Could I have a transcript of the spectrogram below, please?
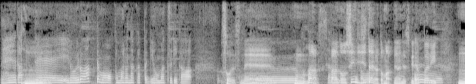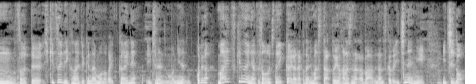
ねだって、いろいろあっても止まらなかった祇園祭りが、そうですね。うん、まあ、あの、心理自体は止まってないんですけど、やっぱり、うん、そうやって引き継いでいかないといけないものが1回ね、1年でも2年でも、これが毎月のようにあって、そのうちの1回がなくなりましたという話ならばあれなんですけど、1年に一度、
